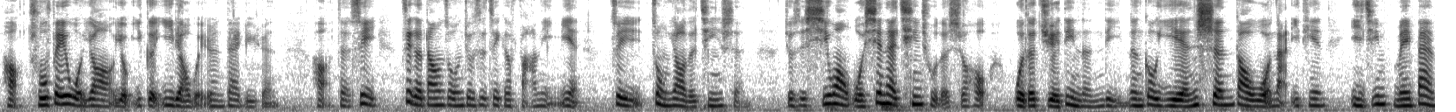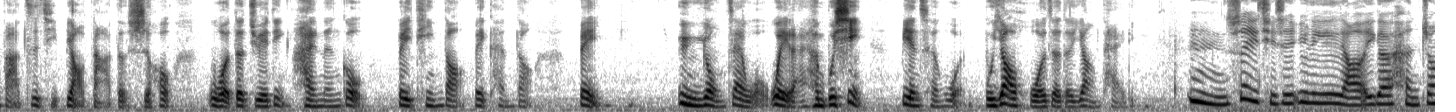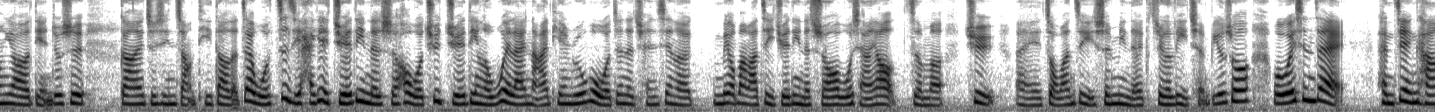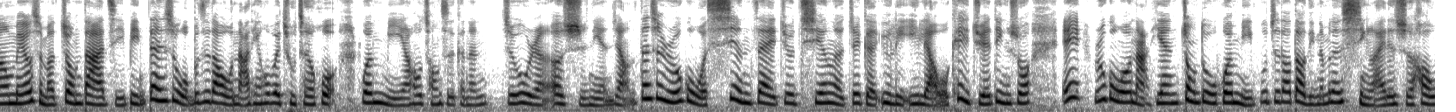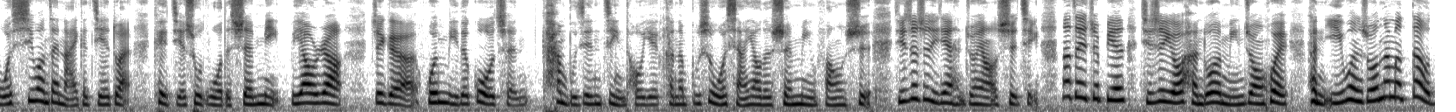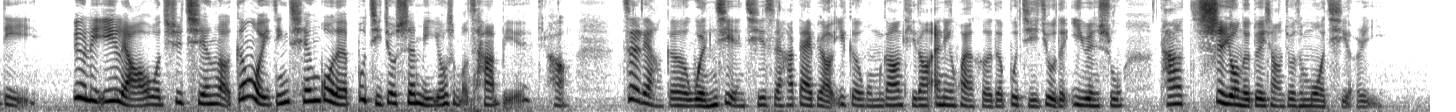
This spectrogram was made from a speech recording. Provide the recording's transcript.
好，除非我要有一个医疗委任代理人。好，对，所以这个当中就是这个法里面最重要的精神，就是希望我现在清楚的时候，我的决定能力能够延伸到我哪一天已经没办法自己表达的时候，我的决定还能够被听到、被看到、被运用在我未来很不幸变成我不要活着的样态里。嗯，所以其实玉立医疗一个很重要的点就是，刚才执行长提到的，在我自己还可以决定的时候，我去决定了未来哪一天，如果我真的呈现了没有办法自己决定的时候，我想要怎么去哎走完自己生命的这个历程。比如说，我为现在。很健康，没有什么重大疾病，但是我不知道我哪天会不会出车祸、昏迷，然后从此可能植物人二十年这样子。但是如果我现在就签了这个预立医疗，我可以决定说，诶，如果我哪天重度昏迷，不知道到底能不能醒来的时候，我希望在哪一个阶段可以结束我的生命，不要让这个昏迷的过程看不见尽头，也可能不是我想要的生命方式。其实这是一件很重要的事情。那在这边，其实有很多的民众会很疑问说，那么到底？预立医疗我去签了，跟我已经签过的不急救声明有什么差别？好，这两个文件其实它代表一个我们刚刚提到安宁缓和的不急救的意愿书，它适用的对象就是末期而已。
